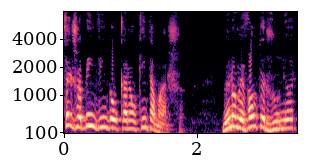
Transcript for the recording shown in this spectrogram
Seja bem-vindo ao canal Quinta Marcha. Meu nome é Walter Júnior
